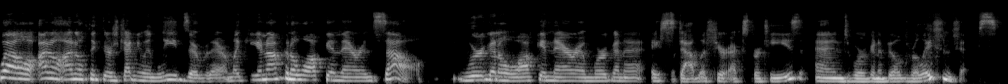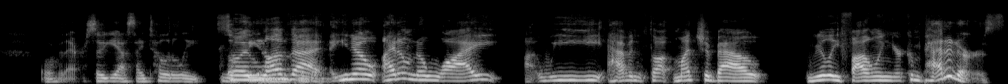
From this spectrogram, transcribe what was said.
well i don't i don't think there's genuine leads over there i'm like you're not going to walk in there and sell we're going to walk in there and we're going to establish your expertise and we're going to build relationships over there. So yes, I totally. So I love that. You know, I don't know why uh, we haven't thought much about really following your competitors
